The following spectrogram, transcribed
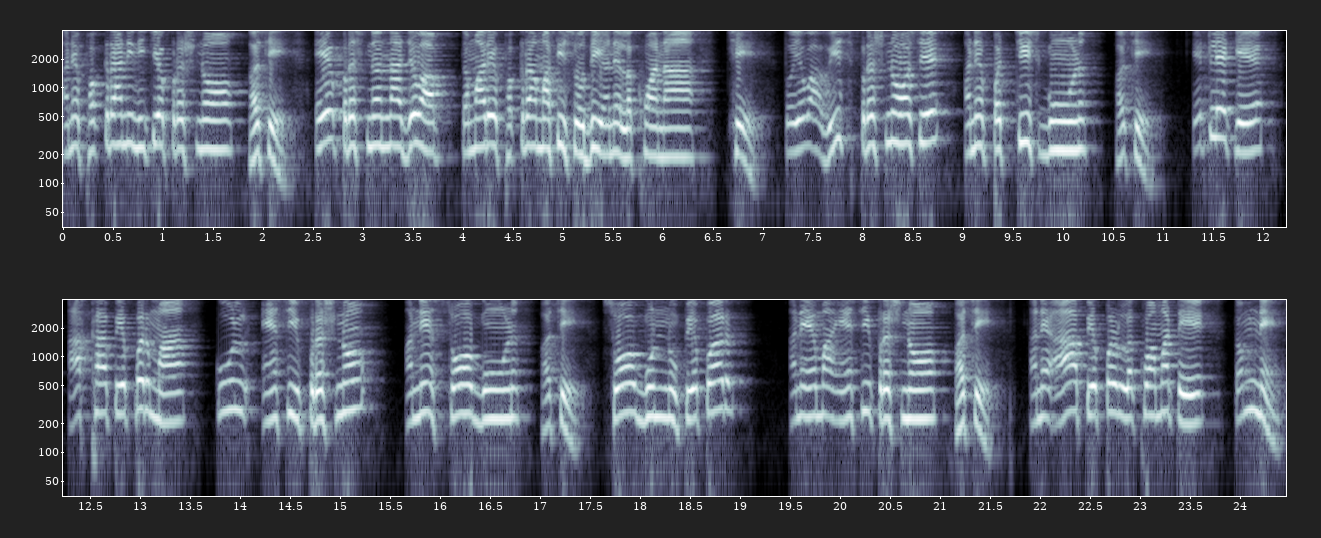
અને ફકરાની નીચે પ્રશ્ન હશે. એ પ્રશ્નના જવાબ તમારે ફકરામાંથી શોધી અને લખવાના છે. તો એવા વીસ પ્રશ્નો હશે અને પચીસ ગુણ હશે. એટલે કે આખા પેપરમાં કુલ એંસી પ્રશ્નો અને સો ગુણ હશે. સો ગુણનું પેપર અને એમાં એંસી પ્રશ્નો હશે. અને આ પેપર લખવા માટે તમને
